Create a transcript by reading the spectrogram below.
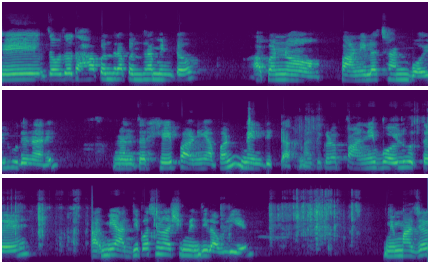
हे जवळजवळ दहा पंधरा पंधरा मिनिटं आपण पाणीला छान बॉईल होऊ देणार आहे. नंतर हे पाणी आपण मेहंदीत टाकणार. तिकडं पाणी बॉईल होतंय. मी आधीपासून अशी मेहंदी लावली आहे. मी माझ्या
